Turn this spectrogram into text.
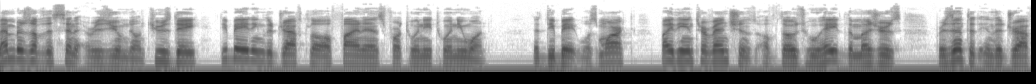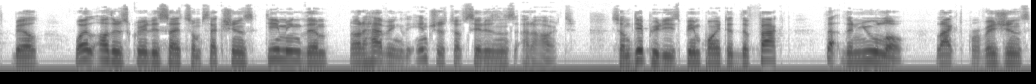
Members of the Senate resumed on Tuesday debating the draft law of finance for 2021. The debate was marked by the interventions of those who hate the measures presented in the draft bill, while others criticized some sections, deeming them not having the interest of citizens at heart. Some deputies pinpointed the fact that the new law lacked provisions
